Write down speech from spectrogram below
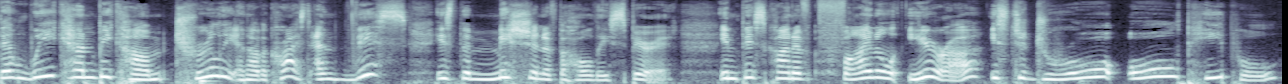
then we can become truly another Christ. And this is the mission of the Holy Spirit in this kind of final era is to draw all people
